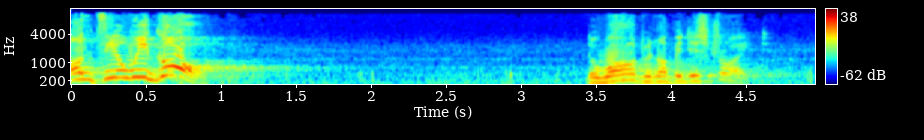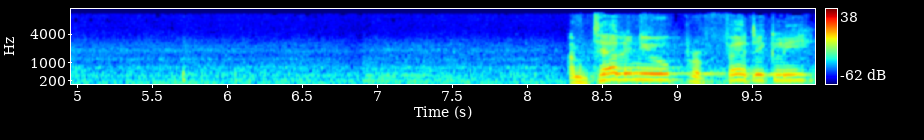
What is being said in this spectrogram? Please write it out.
Until we go, the world will not be destroyed. I'm telling you prophetically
